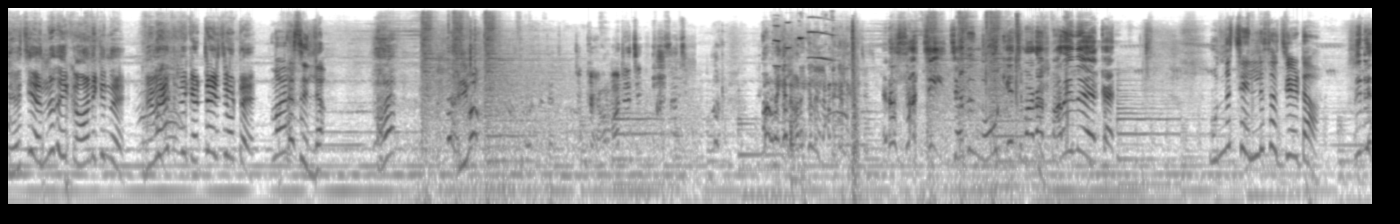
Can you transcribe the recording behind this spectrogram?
ചേച്ചി എന്നതാ ഈ കാണിക്കുന്നേ? വിവേകത്തിന് കെട്ടഴിച്ചോട്ടെ. മനസ്സില്ല. ദൈവം. എടാ സച്ചി ചേട്ടൻ നോക്കിയിട്ട് വേണം പറയുന്നത് കേൾക്കാൻ ഒന്ന് ചെല്ല് സജ്ജേട്ടാ നിന്റെ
